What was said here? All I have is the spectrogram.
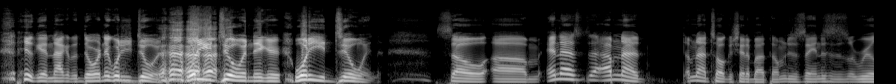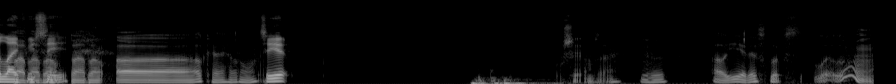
He'll get knocked at the door. Nigga, what are you doing? what are you doing, nigga? What are you doing? So, um, and that's I'm not I'm not talking shit about them. I'm just saying this is a real life Ba, you ba, see. ba, ba, ba. Uh, okay, hold on. See it? Shit, I'm sorry. hmm Oh yeah, this looks. well, mm.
